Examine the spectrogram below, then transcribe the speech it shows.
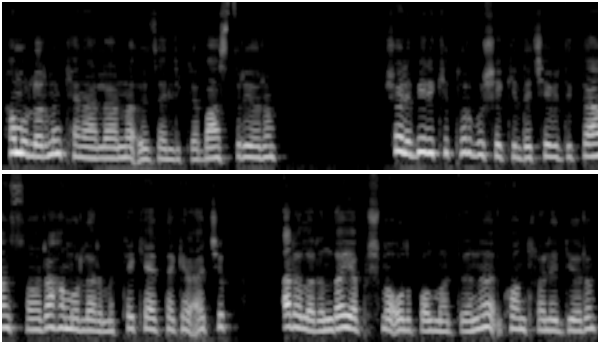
Hamurlarımın kenarlarına özellikle bastırıyorum. Şöyle bir iki tur bu şekilde çevirdikten sonra hamurlarımı teker teker açıp aralarında yapışma olup olmadığını kontrol ediyorum.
